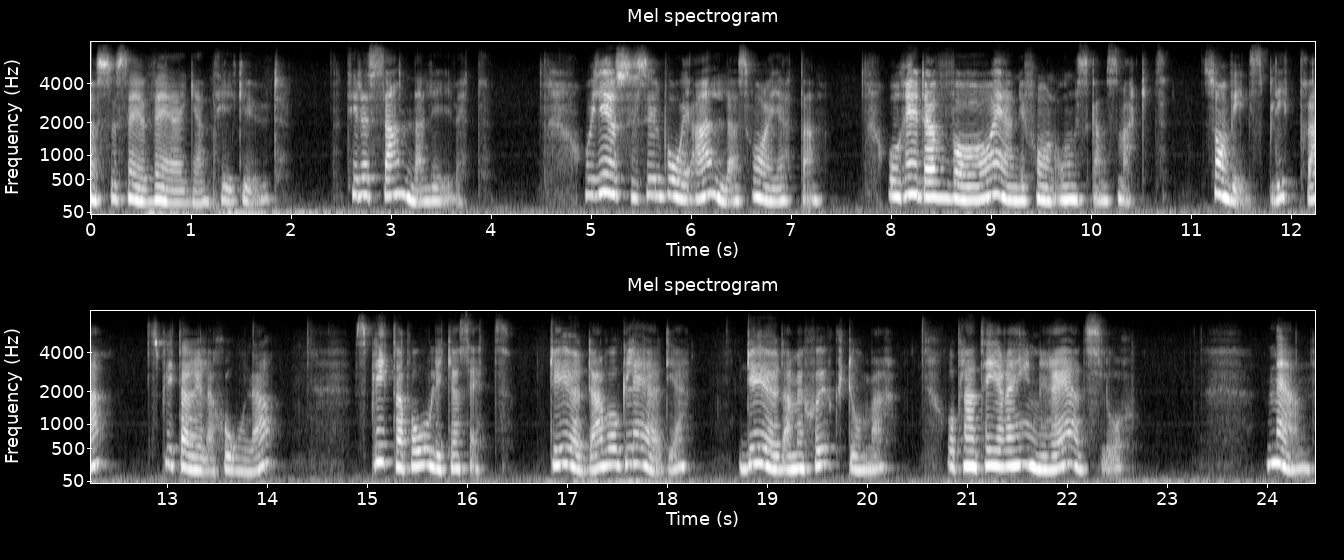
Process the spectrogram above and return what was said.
Jesus är vägen till Gud, till det sanna livet. Och Jesus vill bo i allas våra hjärtan och rädda var och en ifrån ondskans makt som vill splittra, splittra relationer, splittra på olika sätt, döda vår glädje, döda med sjukdomar och plantera in rädslor. Men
